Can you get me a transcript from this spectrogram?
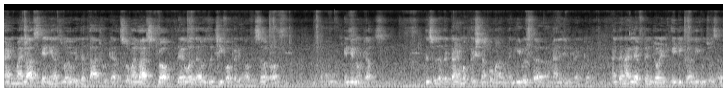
And my last 10 years were with the Taj Hotel. So my last job there was, I was the chief operating officer of uh, Indian Hotels. This was at the time of Krishna Kumar when he was the managing director. And then I left and joined A.T. Kearney, which was an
